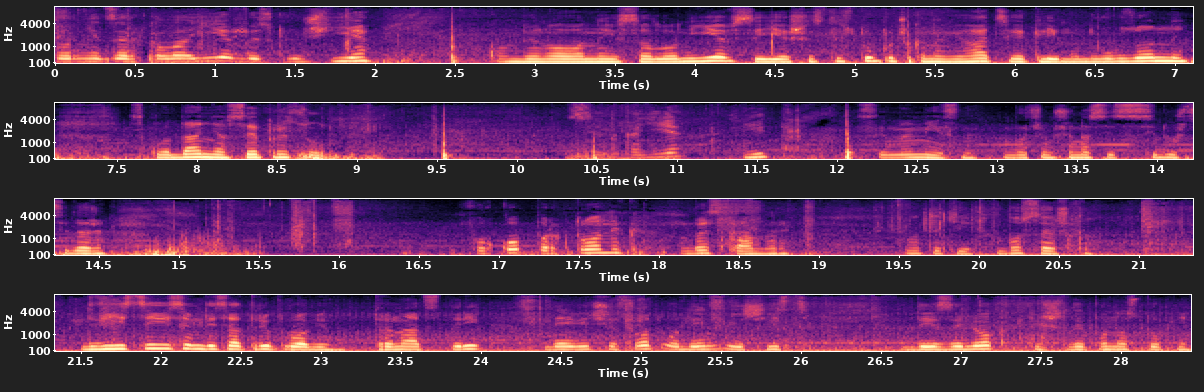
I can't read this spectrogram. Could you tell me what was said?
чорні дзеркала є, без ключ є. Комбінований салон є, все є, шестиступочка, навігація, клімат двохзонний, складання, все присутнє. Сітка є і семимісне. Бачимо, що на сі- сідушці навіть форкоп, парктроник без камери. Ось такі, босешка. 283 пробігу, 13 рік, 9600, 1,6 дизельок, пішли по наступні.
